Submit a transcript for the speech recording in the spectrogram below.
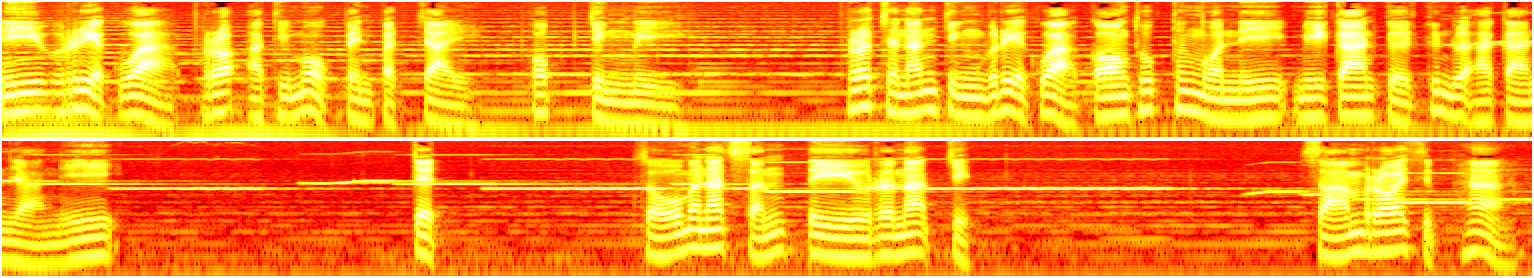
นี้เรียกว่าเพราะอธิโมกเป็นปัจจัยพบจึงมี เพราะฉะนั้นจึงเรียกว่ากองทุกข์ทั้งมวลนี้มีการเกิดขึ้นด้วยอาการอย่างนี้ 7. โสมนัสสันติรณจิต 315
